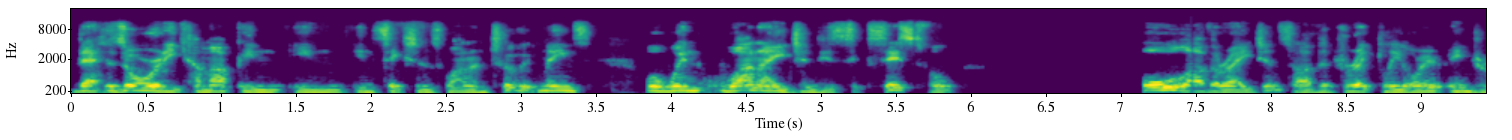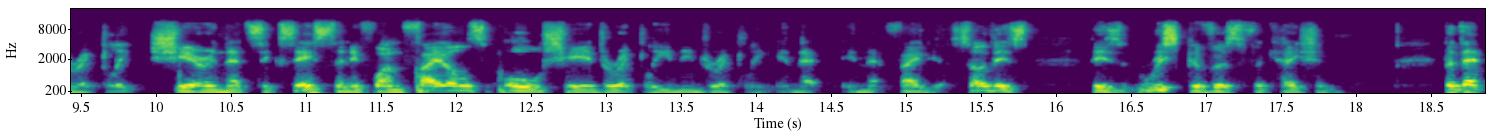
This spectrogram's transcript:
that has already come up in in in sections one and two. It means well, when one agent is successful, all other agents, either directly or indirectly, share in that success. And if one fails, all share directly and indirectly in that in that failure. So there's there's risk diversification, but that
